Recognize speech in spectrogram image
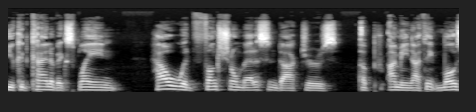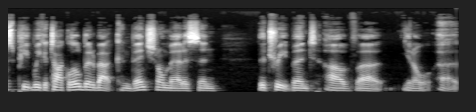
you could kind of explain how would functional medicine doctors I mean, I think most people, we could talk a little bit about conventional medicine, the treatment of uh, you know uh,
